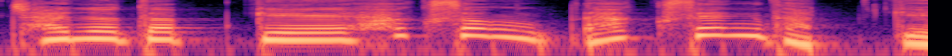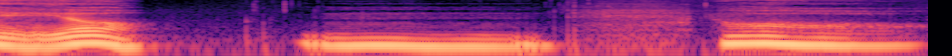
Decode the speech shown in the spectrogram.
자녀답게, 학생, 학생답게요. 음, 요,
